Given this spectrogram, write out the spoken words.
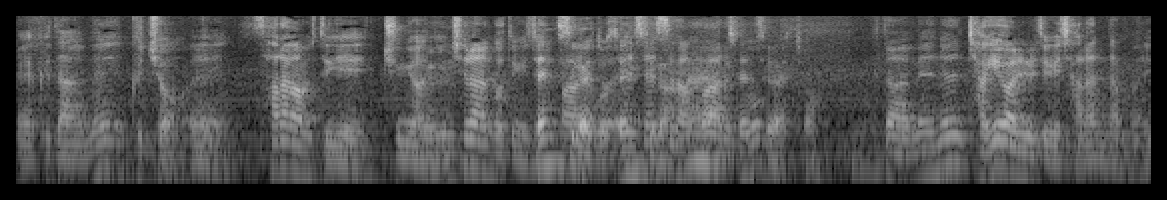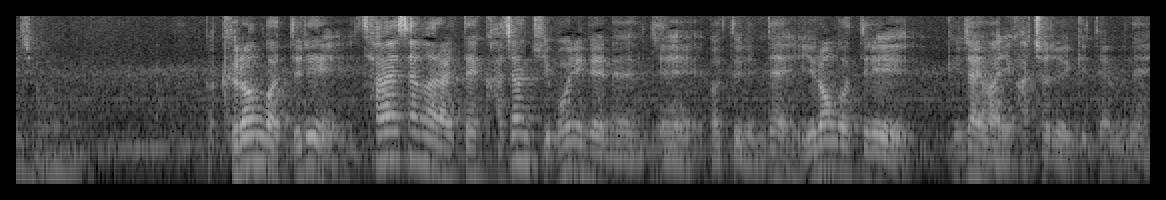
예, 그 다음에 그쵸, 예, 살아가면서 되게 중요한 음. 눈치라는 것도 굉장히 센스가 있죠. 빠르고, 예, 센스가, 센스가 네, 빠르고, 센스가 있죠. 그 다음에는 자기 관리를 되게 잘한단 말이죠. 음. 그러니까 그런 것들이 사회생활 할 때 가장 기본이 되는 예, 것들인데 이런 것들이 굉장히 많이 갖춰져 있기 때문에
